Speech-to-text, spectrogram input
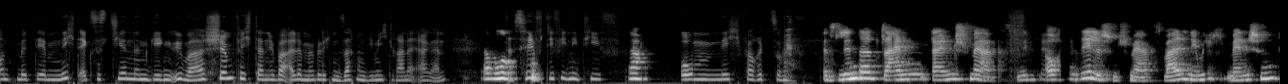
und mit dem nicht existierenden Gegenüber schimpfe ich dann über alle möglichen Sachen, die mich gerade ärgern. ja wo, Das hilft definitiv, Ja. um nicht verrückt zu werden. Es lindert deinen, deinen Schmerz, nämlich Ja. auch den seelischen Schmerz, weil nämlich Menschen,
